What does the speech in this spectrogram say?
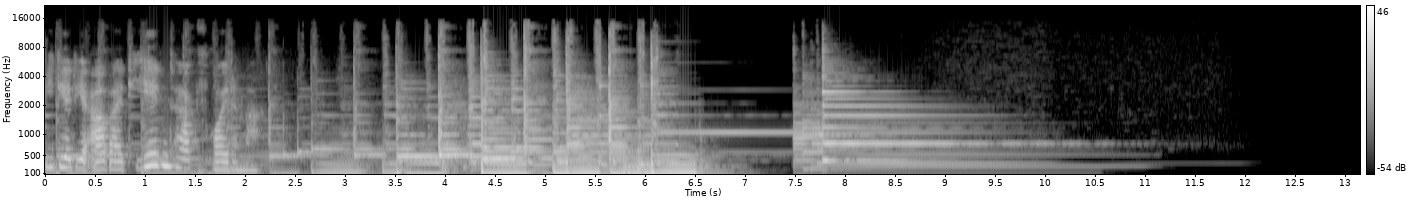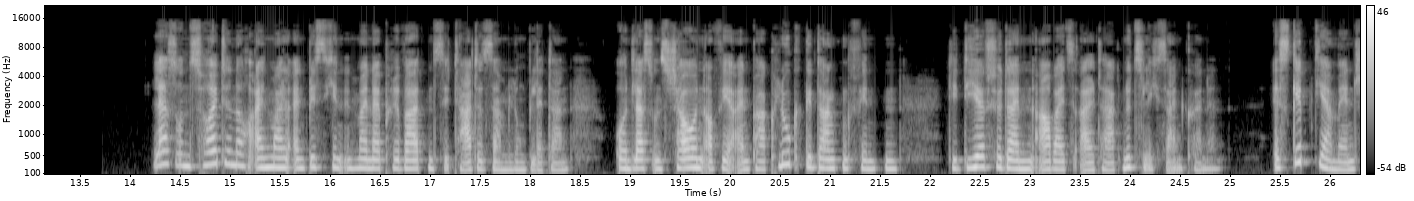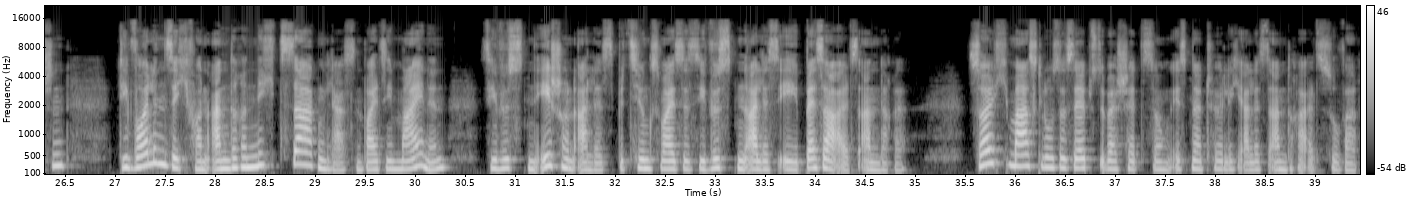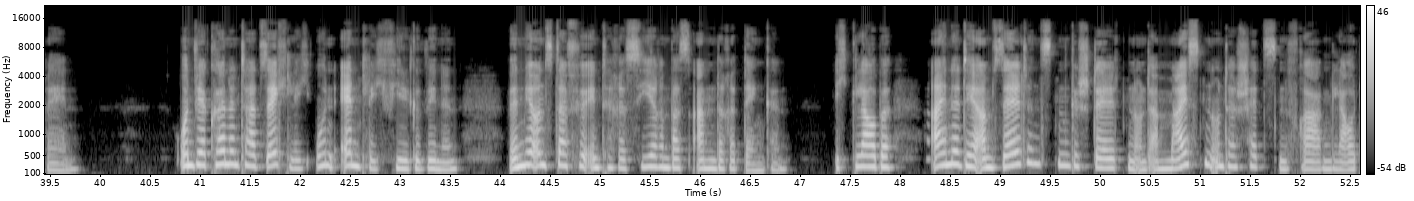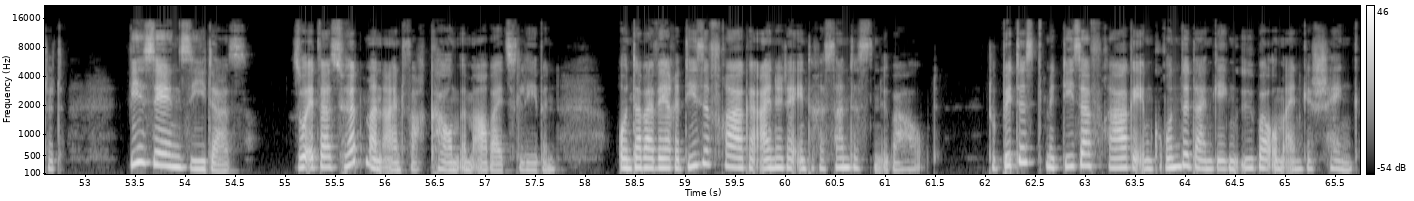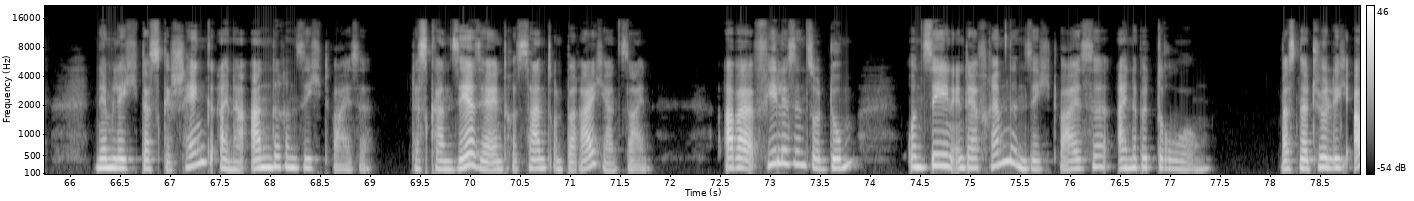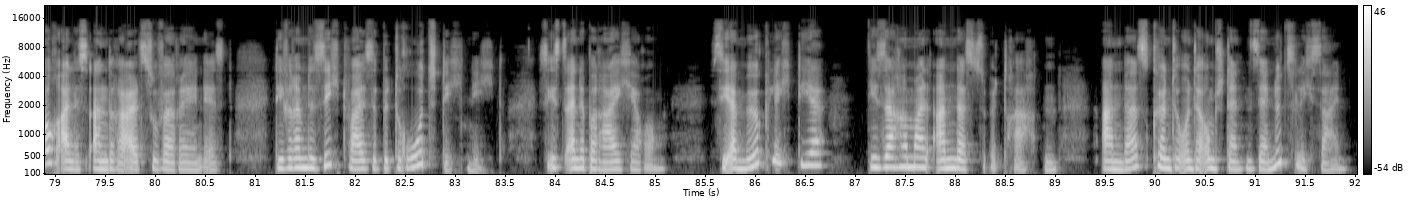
wie dir die Arbeit jeden Tag Freude macht. Lass uns heute noch einmal ein bisschen in meiner privaten Zitatesammlung blättern und lass uns schauen, ob wir ein paar kluge Gedanken finden, die dir für deinen Arbeitsalltag nützlich sein können. Es gibt ja Menschen, die wollen sich von anderen nichts sagen lassen, weil sie meinen, sie wüssten eh schon alles, beziehungsweise sie wüssten alles eh besser als andere. Solch maßlose Selbstüberschätzung ist natürlich alles andere als souverän. Und wir können tatsächlich unendlich viel gewinnen, wenn wir uns dafür interessieren, was andere denken. Ich glaube, eine der am seltensten gestellten und am meisten unterschätzten Fragen lautet, wie sehen Sie das? So etwas hört man einfach kaum im Arbeitsleben. Und dabei wäre diese Frage eine der interessantesten überhaupt. Du bittest mit dieser Frage im Grunde dein Gegenüber um ein Geschenk, nämlich das Geschenk einer anderen Sichtweise. Das kann sehr, sehr interessant und bereichernd sein. Aber viele sind so dumm und sehen in der fremden Sichtweise eine Bedrohung. Was natürlich auch alles andere als souverän ist. Die fremde Sichtweise bedroht dich nicht. Sie ist eine Bereicherung. Sie ermöglicht dir, die Sache mal anders zu betrachten. Anders könnte unter Umständen sehr nützlich sein.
